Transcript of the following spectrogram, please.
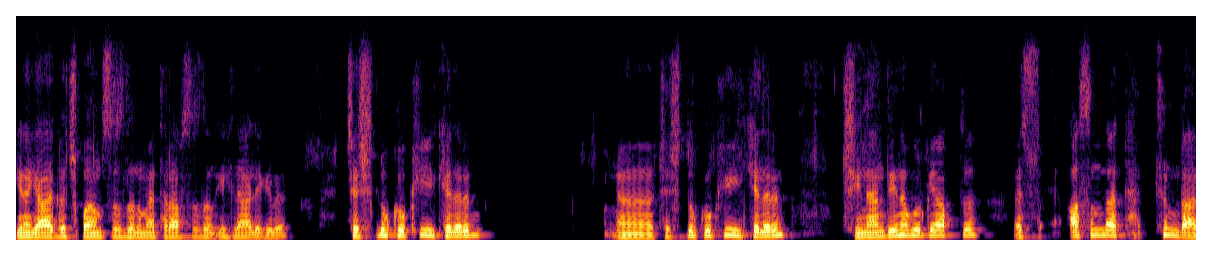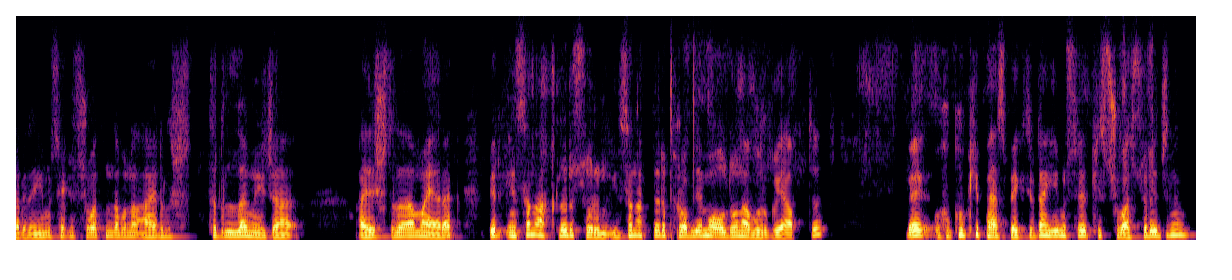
yine yargıç bağımsızlığının ve tarafsızlığın ihlali gibi çeşitli hukuki ilkelerin e, çeşitli hukuki ilkelerin çiğnendiğine vurgu yaptı ve aslında tüm darbede 28 Şubat'ın da bundan ayrıştırılamayacağı ayrıştırılamayarak bir insan hakları sorunu, insan hakları problemi olduğuna vurgu yaptı. Ve hukuki perspektiften 28 Şubat sürecinin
